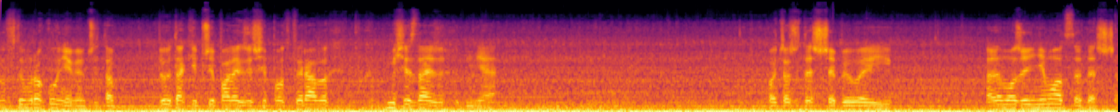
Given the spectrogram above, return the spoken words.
No w tym roku nie wiem, czy tam był taki przypadek, że się pootwierały. Mi się zdaje, że nie. Chociaż deszcze były i. Ale może i nie mocne deszcze.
